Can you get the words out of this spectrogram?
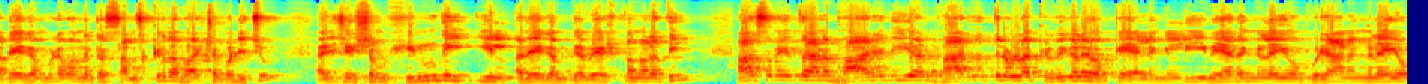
അദ്ദേഹം ഇവിടെ വന്നിട്ട് സംസ്കൃത ഭാഷ പഠിച്ചു. അതിനുശേഷം ഹിന്ദിയിൽ അദ്ദേഹം ഗവേഷണം നടത്തി. ആ സമയത്താണ് ഭാരതീയർ ഭാരതത്തിലുള്ള കൃതികളെയൊക്കെ അല്ലെങ്കിൽ ഈ വേദങ്ങളെയോ പുരാണങ്ങളെയോ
